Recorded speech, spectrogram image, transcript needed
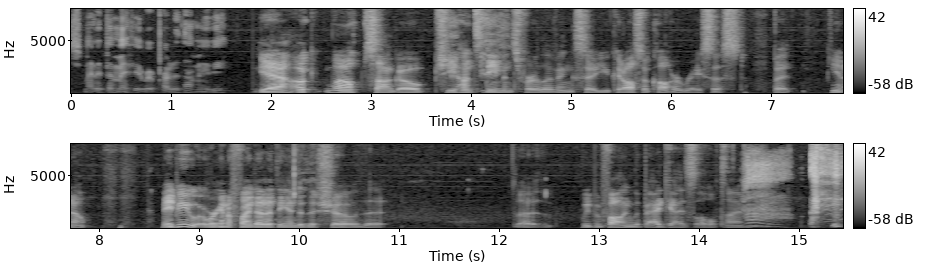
She might have been my favorite part of that movie. Yeah, okay, well, Sango, she hunts demons for a living, so you could also call her racist. But, you know, maybe we're going to find out at the end of the show that we've been following the bad guys the whole time.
